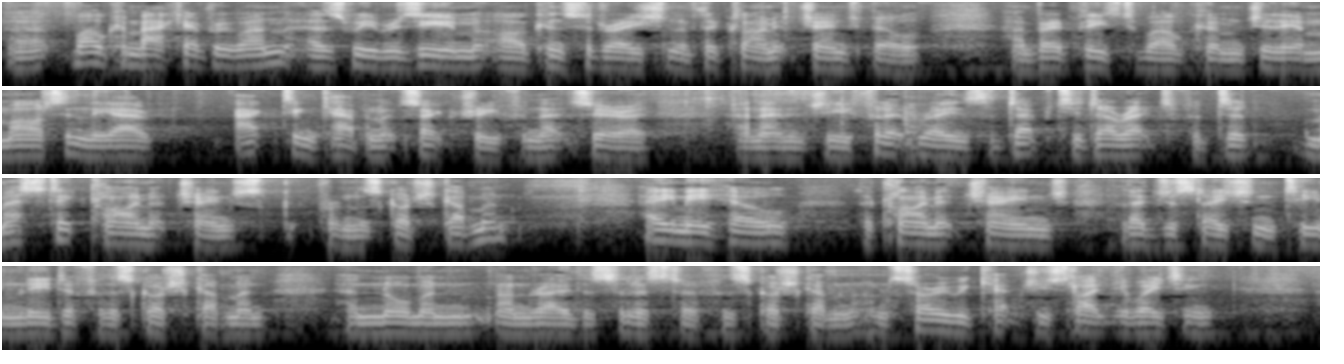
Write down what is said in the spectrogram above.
Uh, welcome back, everyone, as we resume our consideration of the Climate Change Bill. I'm very pleased to welcome Gillian Martin, the Out Acting Cabinet Secretary for Net Zero and Energy, Philip Rains, the Deputy Director for Domestic Climate Change from the Scottish Government, Amy Hill, the Climate Change Legislation Team Leader for the Scottish Government, and Norman Munro, the Solicitor for the Scottish Government. I'm sorry we kept you slightly waiting,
